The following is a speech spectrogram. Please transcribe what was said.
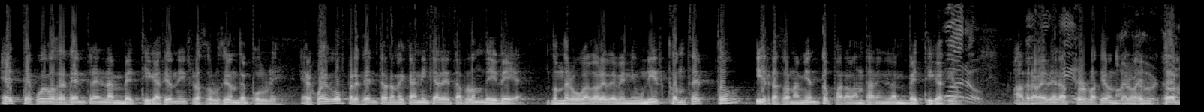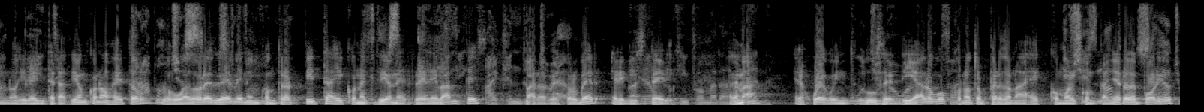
Este juego se centra en la investigación y resolución de puzzles. El juego presenta una mecánica de tablón de ideas, donde los jugadores deben unir conceptos y razonamientos para avanzar en la investigación. A través de la exploración de los entornos y la interacción con objetos, los jugadores deben encontrar pistas y conexiones relevantes para resolver el misterio. Además, el juego introduce diálogos con otros personajes, como el compañero de Poirot,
